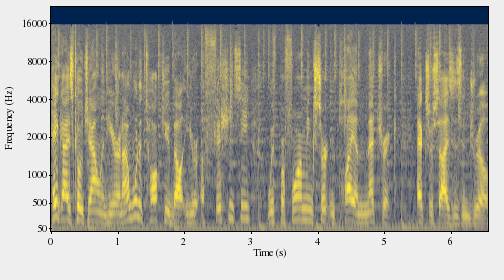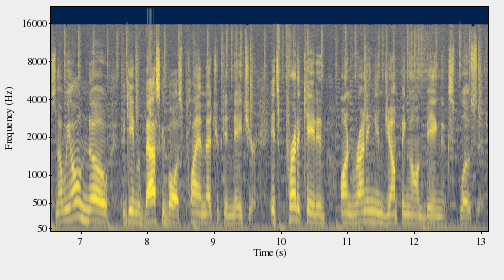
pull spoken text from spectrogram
Hey guys, Coach Alan here, and I want to talk to you about your efficiency with performing certain plyometric exercises and drills. Now we all know the game of basketball is plyometric in nature. It's predicated on running and jumping on being explosive.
